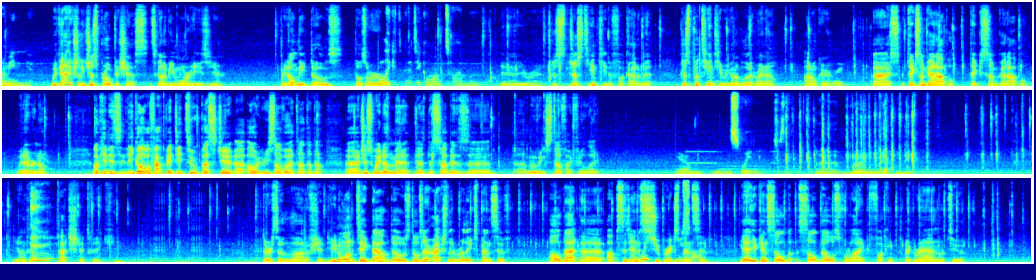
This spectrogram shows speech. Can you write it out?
I mean. We can actually just broke the chest. It's gonna be more easier. We don't need those. Those are. Well, like it's gonna take a long time with. Yeah, you're right. Just just TNT the fuck out of it. Just put TNT. We're gonna blow it right now. I don't care. Uh, take some good apple. Take some good apple. We never know. Ok, les, les gars, on va faire péter tout parce que. euh, oh, lui, il s'en va. Attends, attends, attends. Uh, just wait a minute. The, the sub is uh, uh, moving stuff, I feel like. Yeah, we, yeah. Wait. Just like, Euh, bonne Yeah. idée. Il est en train de patch le truc. There's a lot of shit. You don't want to take that, those. Those are actually really expensive. All that uh, obsidian is Wait, super you expensive. Yeah, you can sell sell those for like fucking a grand or two.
